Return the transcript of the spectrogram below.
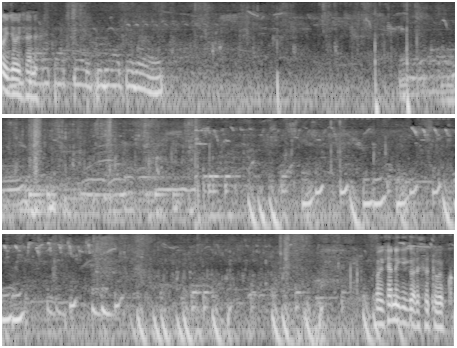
ওই যে ওইখানে। ওইখানে কি করে ছোট কাকু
